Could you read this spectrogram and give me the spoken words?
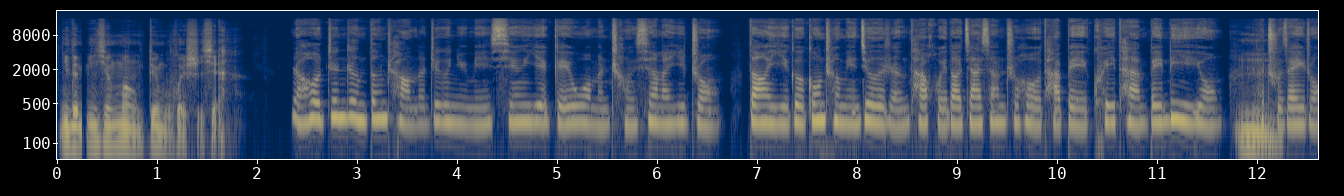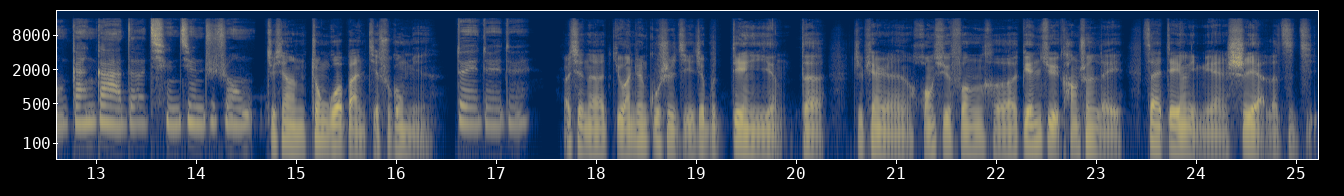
你的明星梦并不会实现。然后真正登场的这个女明星也给我们呈现了一种，当一个功成名就的人，他回到家乡之后，他被窥探、被利用，嗯他，处在一种尴尬的情境之中。就像中国版《结束公民》。对对对，而且呢，《永安镇故事集》这部电影的制片人黄旭峰和编剧康春雷在电影里面饰演了自己。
